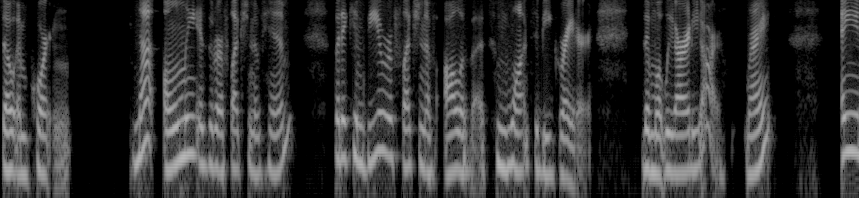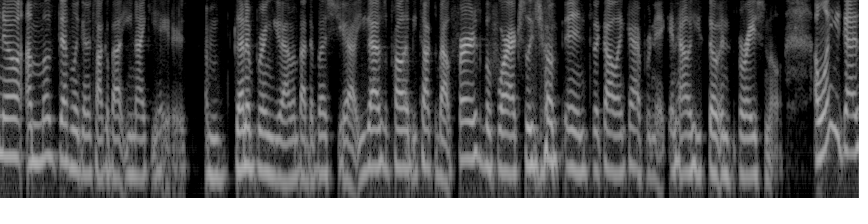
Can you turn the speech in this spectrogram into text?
so important not only is it a reflection of him, but it can be a reflection of all of us who want to be greater than what we already are, right? And you know, I'm most definitely going to talk about you Nike haters. I'm gonna bring you out. I'm about to bust you out. You guys will probably be talked about first before I actually jump into Colin Kaepernick and how he's so inspirational. I want you guys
